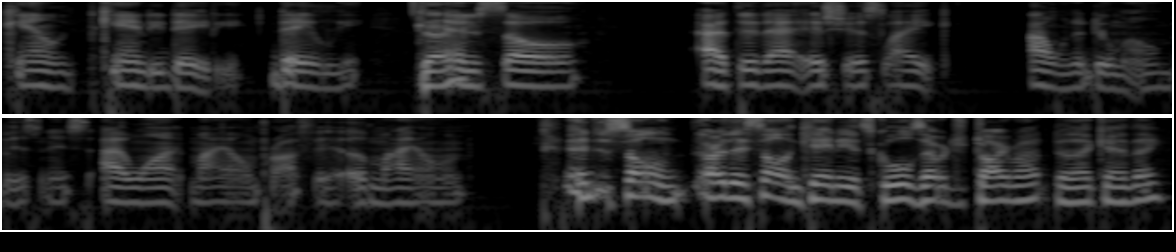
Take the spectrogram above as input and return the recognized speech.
can- candy daily. Daily. Okay. And so after that, it's just like I want to do my own business. I want my own profit of my own. And selling, are they selling candy at school? Is that what you're talking about? Do that kind of thing?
